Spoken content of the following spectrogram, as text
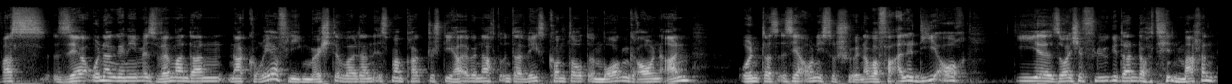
was sehr unangenehm ist, wenn man dann nach Korea fliegen möchte, weil dann ist man praktisch die halbe Nacht unterwegs, kommt dort im Morgengrauen an und das ist ja auch nicht so schön. Aber für alle die auch, die äh, solche Flüge dann dorthin machen,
